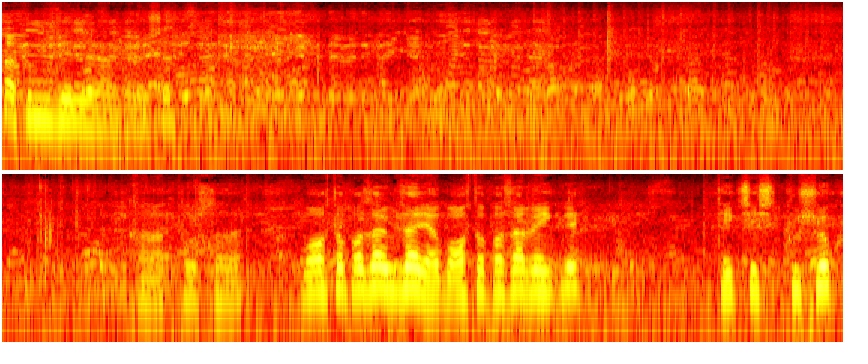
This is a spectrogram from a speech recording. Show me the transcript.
Takım 150 lira arkadaşlar. Kanat postalar. Bu hafta pazar güzel ya. Bu hafta pazar renkli. Tek çeşit kuş yok.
